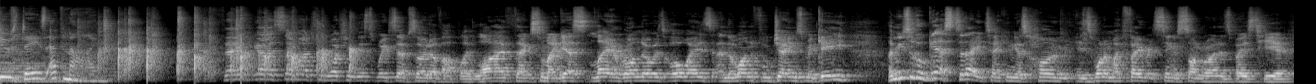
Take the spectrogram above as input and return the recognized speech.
Tuesdays at 9. Thank you guys so much for watching this week's episode of Up Late Live. Thanks to my guest Lea Rondot as always and the wonderful James McGee. A musical guest today taking us home is one of my favourite singer-songwriters based here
